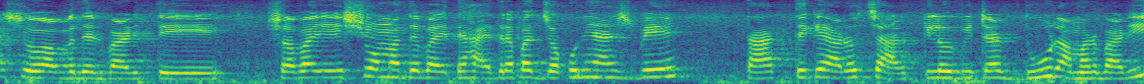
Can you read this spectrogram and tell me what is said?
আসো আমাদের বাড়িতে। সবাই এসো আমাদের বাড়িতে। হায়দ্রাবাদ যখনই আসবে, তার থেকে আরও চার কিলোমিটার দূর আমার বাড়ি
